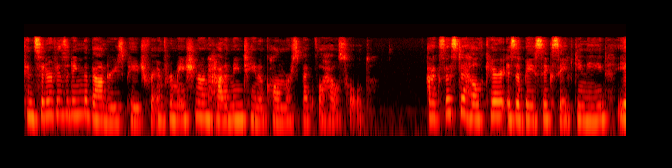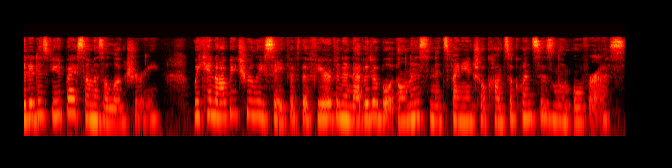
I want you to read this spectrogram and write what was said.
Consider visiting the Boundaries page for information on how to maintain a calm, respectful household. Access to healthcare is a basic safety need, yet it is viewed by some as a luxury. We cannot be truly safe if the fear of an inevitable illness and its financial consequences loom over us.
